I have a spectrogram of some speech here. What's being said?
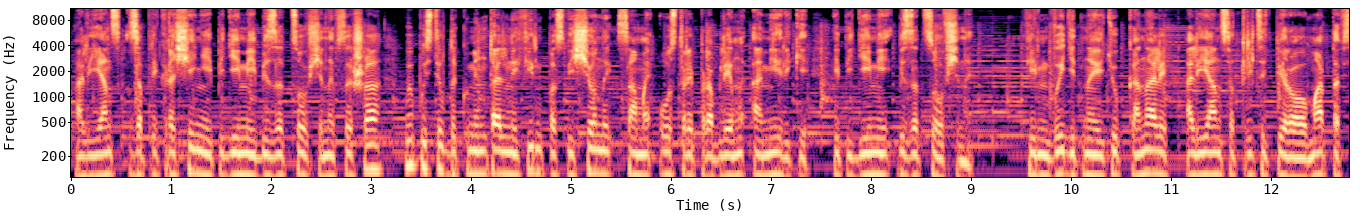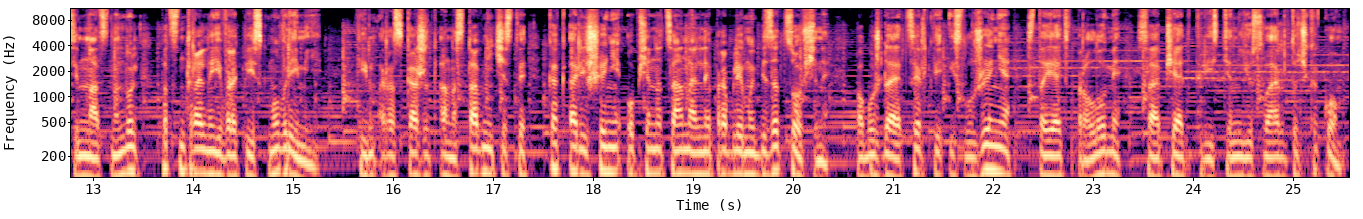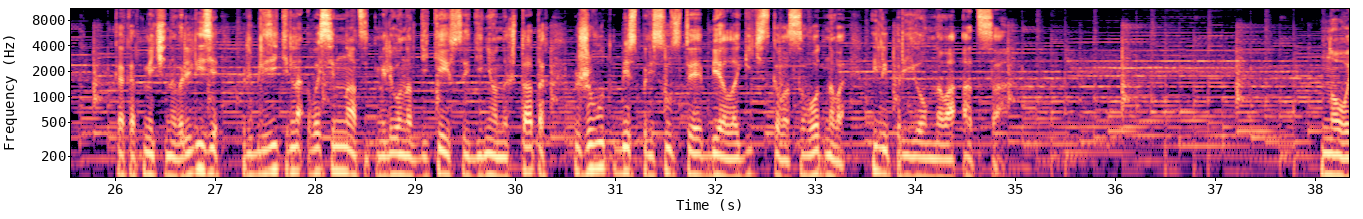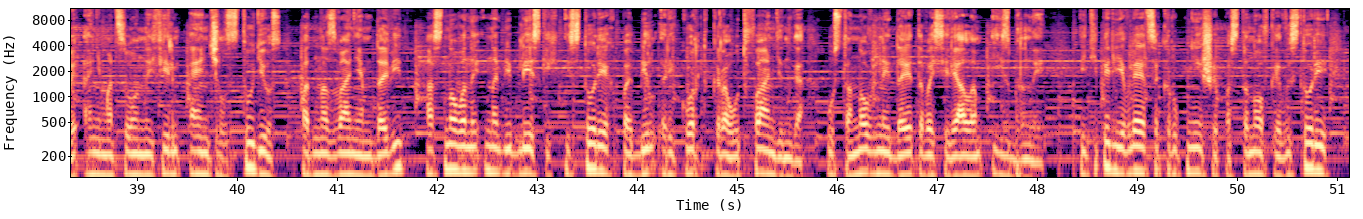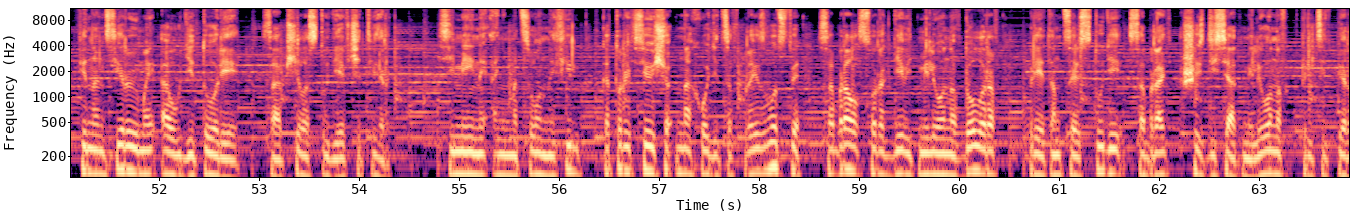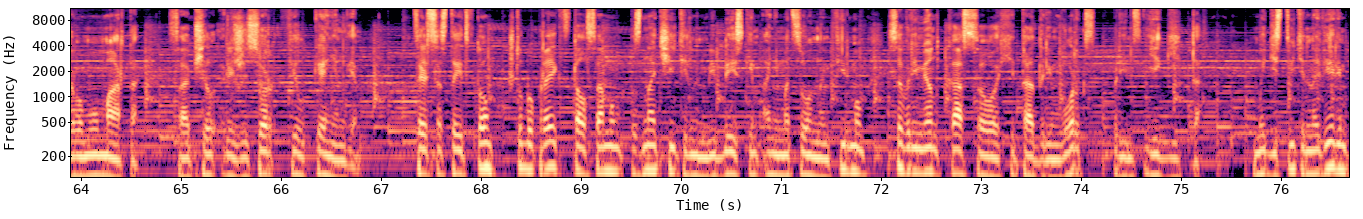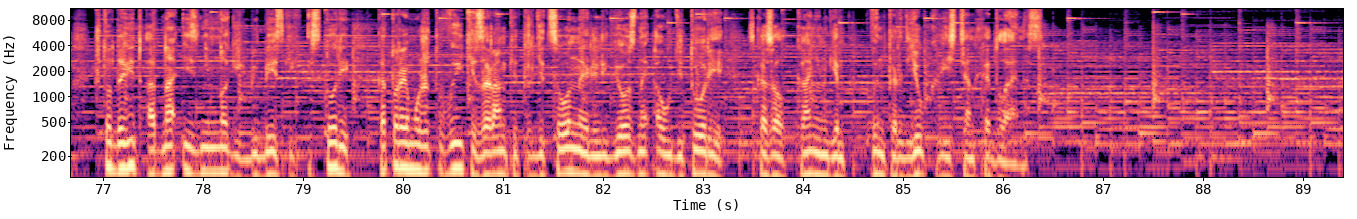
Альянс за прекращение эпидемии безотцовщины в США выпустил документальный фильм, посвященный самой острой проблеме Америки – эпидемии безотцовщины. Фильм выйдет на YouTube-канале Альянса 31 марта в 17.00 по центральноевропейскому времени. Фильм расскажет о наставничестве как о решении общенациональной проблемы безотцовщины, побуждая церкви и служения стоять в проломе, сообщает christiannewswire.com. Как отмечено в релизе, приблизительно 18 миллионов детей в Соединенных Штатах живут без присутствия биологического сводного или приемного отца. Новый анимационный фильм Angel Studios под названием «Давид», основанный на библейских историях, побил рекорд краудфандинга, установленный до этого сериалом «Избранный», и теперь является крупнейшей постановкой в истории, финансируемой аудиторией, сообщила студия в четверг. Семейный анимационный фильм, который все еще находится в производстве, собрал 49 миллионов долларов, при этом цель студии – собрать 60 миллионов к 31 марта, сообщил режиссер Фил Кеннингем. Цель состоит в том, чтобы проект стал самым значительным библейским анимационным фильмом со времен кассового хита DreamWorks «Принц Египта». Мы действительно верим, что Давид – одна из немногих библейских историй, которая может выйти за рамки традиционной религиозной аудитории, сказал Каннингем в интервью Christian Headlines.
